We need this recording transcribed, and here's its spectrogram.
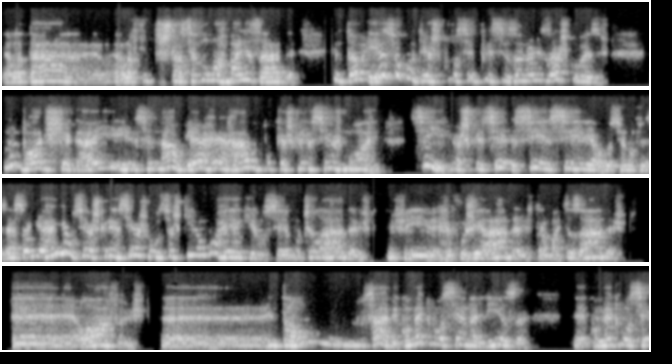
ela, tá, ela está sendo normalizada. Então, esse é o contexto que você precisa analisar as coisas não pode chegar e dizer, não, guerra é errado porque as criancinhas morrem. Sim, as, se, se, se a Rússia não fizesse a guerra, iam ser as criancinhas russas que iam morrer, que iam ser mutiladas, enfim, refugiadas, traumatizadas, é, órfãs. É, então, sabe, como é que você analisa é, como é que você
